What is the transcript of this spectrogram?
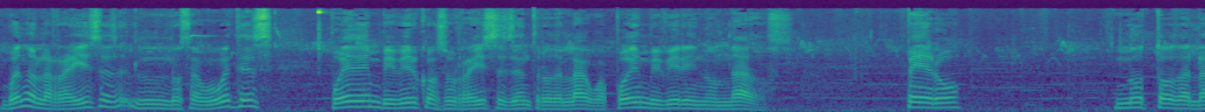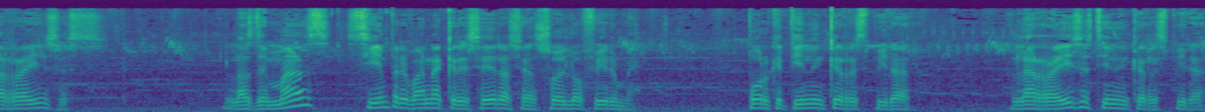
Bueno, las raíces, los ahuehuetes pueden vivir con sus raíces dentro del agua, pueden vivir inundados, pero no todas las raíces. Las demás siempre van a crecer hacia el suelo firme, porque tienen que respirar. Las raíces tienen que respirar.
